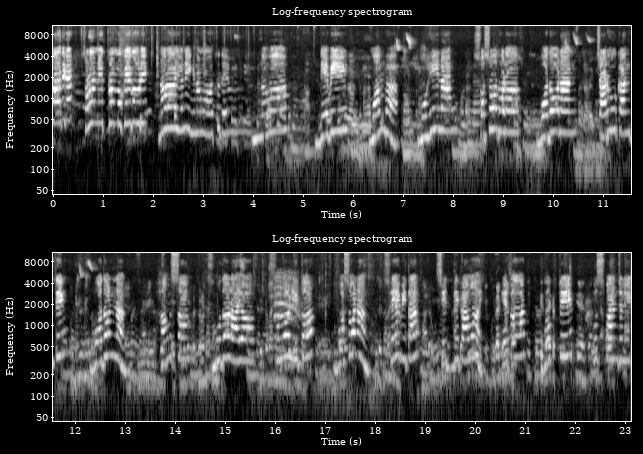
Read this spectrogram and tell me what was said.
সাধিকে সর্বনেত্রম মুখে গৌরী। নারায়ণী নমস্তুতে। নম দেবী মম্ভা। মহিনাং শশধর বদনাং চারুকান্তিং বদনাং হংস মুদরায় সুললিত বসনাং সেবিতাং সিদ্ধিকাময়। এতৎ ভক্তি পুষ্পাঞ্জলি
